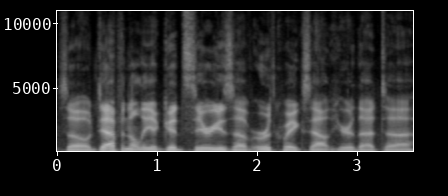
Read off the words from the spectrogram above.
So definitely a good series of earthquakes out here. That, uh,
